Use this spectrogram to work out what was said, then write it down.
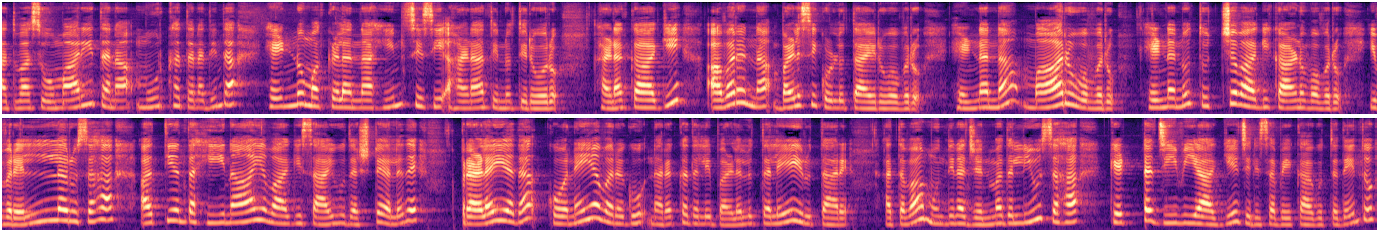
ಅಥವಾ ಸೋಮಾರಿತನ, ಮೂರ್ಖತನದಿಂದ ಹೆಣ್ಣು ಮಕ್ಕಳನ್ನು ಹಿಂಸಿಸಿ ಹಣ ತಿನ್ನುತ್ತಿರುವವರು. ಹಣಕ್ಕಾಗಿ ಅವರನ್ನು ಬಳಸಿಕೊಳ್ಳುತ್ತಾ ಇರುವವರು. ಹೆಣ್ಣನ್ನು ಮಾರುವವರು. ಹೆಣ್ಣನ್ನು ತುಚ್ಛವಾಗಿ ಕಾಣುವವರು. ಇವರೆಲ್ಲರೂ ಸಹ ಅತ್ಯಂತ ಹೀನಾಯವಾಗಿ ಸಾಯುವುದಷ್ಟೇ ಅಲ್ಲದೆ ಪ್ರಳಯದ ಕೊನೆಯವರೆಗೂ ನರಕದಲ್ಲಿ ಬಳಲುತ್ತಲೇ ಇರುತ್ತಾರೆ. ಅಥವಾ ಮುಂದಿನ ಜನ್ಮದಲ್ಲಿಯೂ ಸಹ ಕೆಟ್ಟ ಜೀವಿಯಾಗಿಯೇ ಜನಿಸಬೇಕಾಗುತ್ತದೆ ಎಂದು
